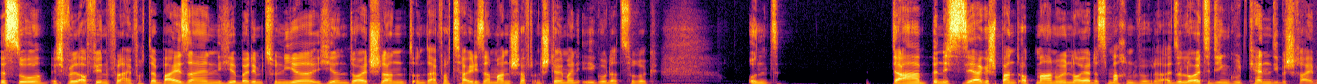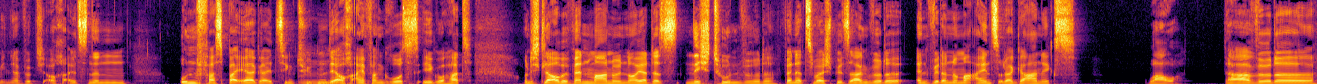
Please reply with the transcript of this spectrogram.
Ist so, ich will auf jeden Fall einfach dabei sein, hier bei dem Turnier, hier in Deutschland und einfach Teil dieser Mannschaft und stelle mein Ego da zurück. Und da bin ich sehr gespannt, ob Manuel Neuer das machen würde. Also Leute, die ihn gut kennen, die beschreiben ihn ja wirklich auch als einen unfassbar ehrgeizigen Typen, mhm. der auch einfach ein großes Ego hat. Und ich glaube, wenn Manuel Neuer das nicht tun würde, wenn er zum Beispiel sagen würde, entweder Nummer eins oder gar nichts, wow, da würde.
